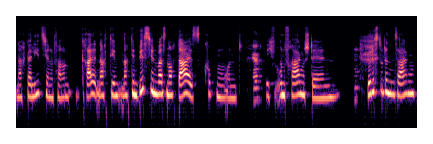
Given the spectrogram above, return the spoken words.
nach Galizien fahren und gerade nach dem, nach dem bisschen, was noch da ist, gucken und ja. sich und Fragen stellen. Mhm. Würdest du denn sagen,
